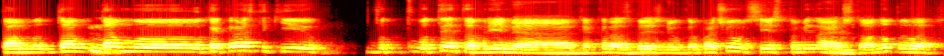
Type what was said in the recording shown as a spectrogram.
Там, там, там э, как раз-таки вот, вот это время как раз Брежнева Горбачева все вспоминают, mm. что оно было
